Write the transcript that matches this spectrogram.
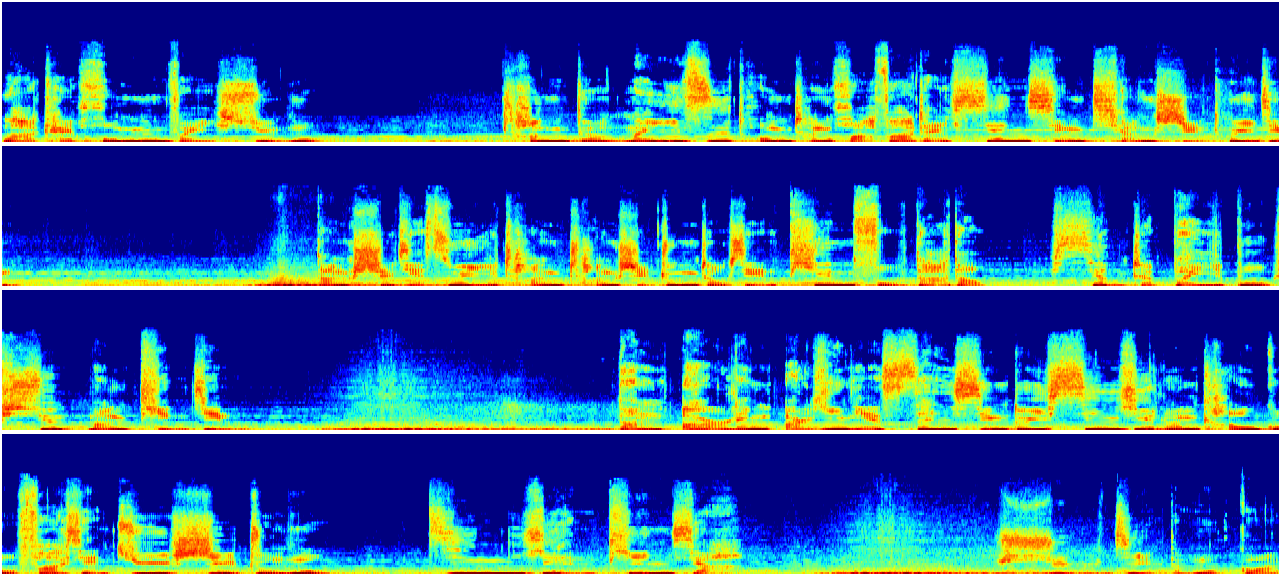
拉开宏伟序幕，承德梅资同城化发展先行强势推进。世界最长城市中轴线天府大道向着北部迅猛挺进。当2021年三星堆新一轮考古发现举世瞩目，惊艳天下，世界的目光。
